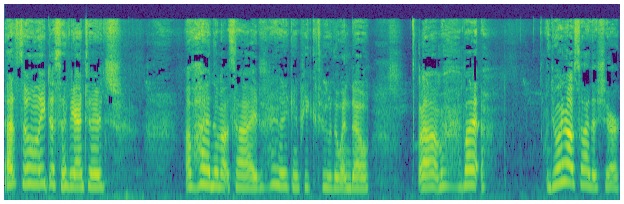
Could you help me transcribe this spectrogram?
That's the only disadvantage of having them outside. And they can peek through the window. Um, but doing it outside this year,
